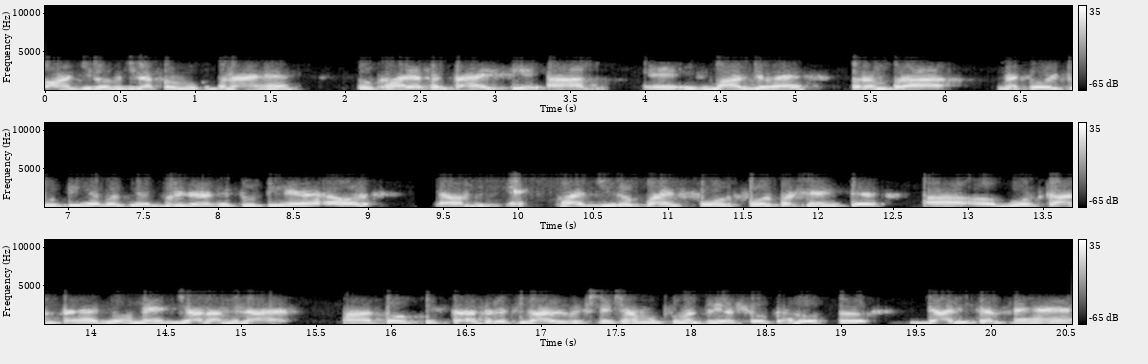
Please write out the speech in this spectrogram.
पाँच जिलों में जिला प्रमुख बनाए हैं। तो कहा जा सकता है कि इस बार जो है परंपरा न केवल टूटी है, बल्कि बुरी तरह से टूटी है और zero point four four percent vote का अंतर है जो हमें ज़्यादा मिला है। तो इस तरह से जो चुनावी विश्लेषण मुख्यमंत्री अशोक गहलोत जारी करते हैं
